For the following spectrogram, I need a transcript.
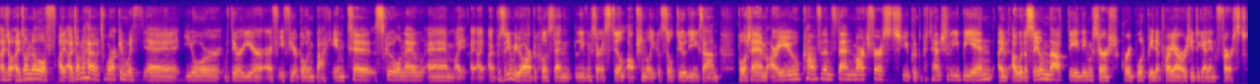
I don't I don't know if I, I don't know how it's working with uh your with your year if, if you're going back into school now. Um I, I, I presume you are because then leaving cert is still optional. You can still do the exam. But um are you confident then March first you could potentially be in? I, I would assume that the leaving cert group would be the priority to get in first.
